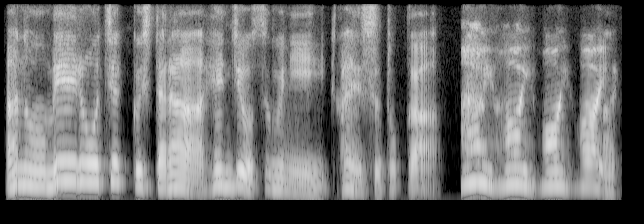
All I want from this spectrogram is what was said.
あの、メールをチェックしたら返事をすぐに返すとか、はい、はい、はい、はい。はい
